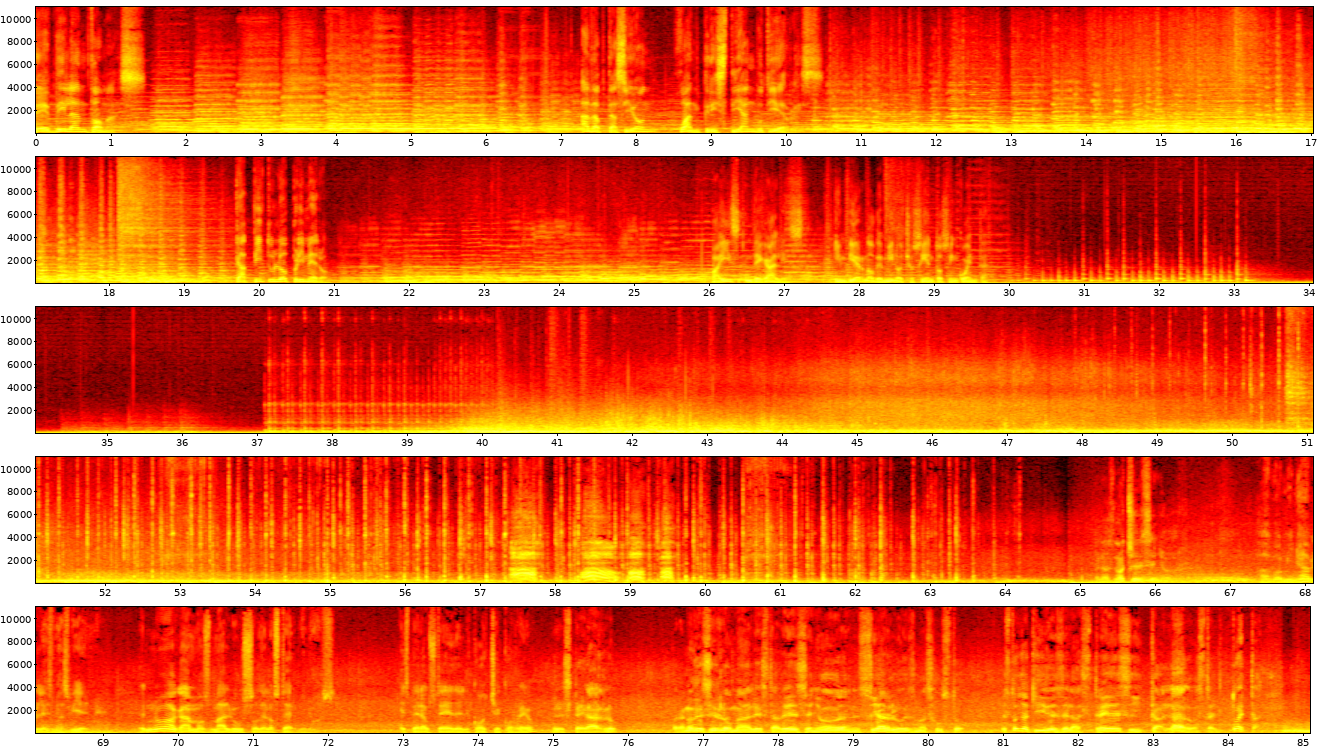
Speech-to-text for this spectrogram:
De Dylan Thomas. Adaptación Juan Cristián Gutiérrez. Capítulo primero. País de Gales, invierno de 1850. Señor. Abominables, más bien. No hagamos mal uso de los términos. ¿Espera usted el coche correo? Esperarlo. Para no decirlo mal esta vez, señor, ansiarlo es más justo. Estoy aquí desde las tres y calado hasta el tuétano.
